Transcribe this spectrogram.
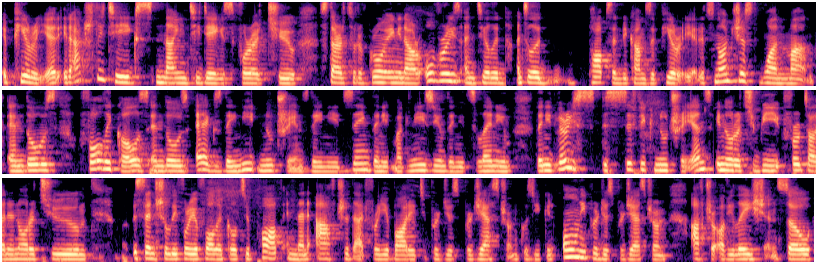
a period, it actually takes 90 days for it to start sort of growing in our ovaries until it, until it pops and becomes a period. It's not just one month. And those follicles and those eggs, they need nutrients. They need zinc, they need magnesium, they need selenium, they need very specific nutrients in order to be fertile in order to essentially for your follicle to pop. And then after that, for your body to produce progesterone, because you can only produce progesterone after ovulation. So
